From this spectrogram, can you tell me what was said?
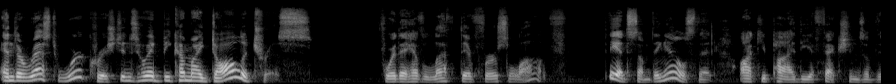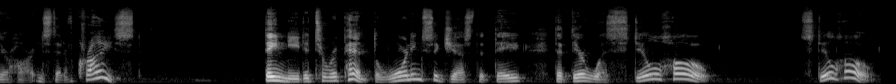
and the rest were Christians who had become idolatrous, for they have left their first love. They had something else that occupied the affections of their heart instead of Christ. They needed to repent. The warning suggests that they that there was still hope Still hope.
